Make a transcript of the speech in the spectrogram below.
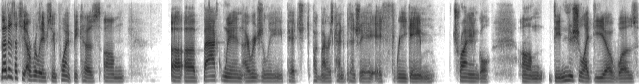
That is actually a really interesting point because um, uh, uh, back when I originally pitched Pugmire as kind of potentially a, a three game triangle, um, the initial idea was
